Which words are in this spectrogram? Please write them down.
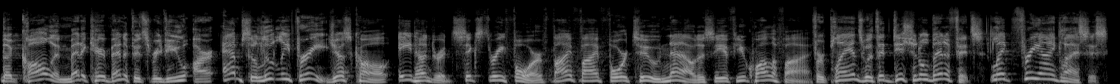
The call and Medicare benefits review are absolutely free. Just call 800 634 5542 now to see if you qualify. For plans with additional benefits like free eyeglasses,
